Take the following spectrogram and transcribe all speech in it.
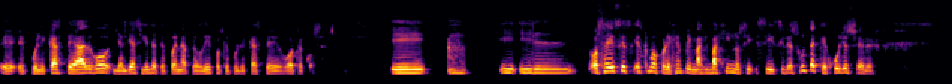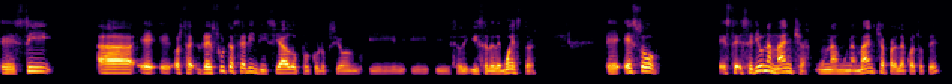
eh, eh, publicaste algo y al día siguiente te pueden aplaudir porque publicaste otra cosa. Y, y, y o sea, es, es, es, como, por ejemplo, imagino, si, si, si resulta que Julio Scherer eh, sí, uh, eh, o sea, resulta ser indiciado por corrupción y, y se, le, se, le, demuestra, eso sería una mancha, una, una mancha para la 4T,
